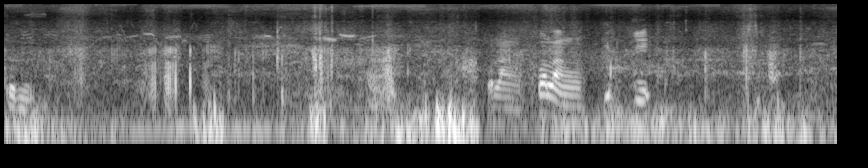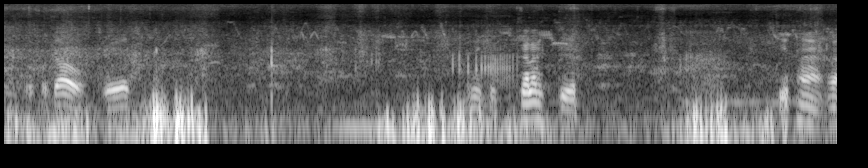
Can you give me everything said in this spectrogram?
ต้นนี้ฝรั่งฝรั่งกิบจิโอ้เจ้าเกิดนี่ ก็กำลังเกิดจิบห้าก็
